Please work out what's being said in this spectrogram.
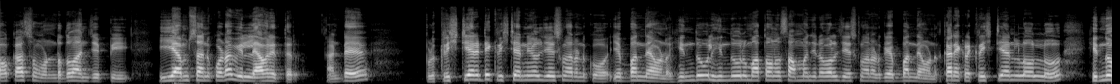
అవకాశం ఉండదు అని చెప్పి ఈ అంశాన్ని కూడా వీళ్ళు లేవనెత్తారు. అంటే ఇప్పుడు క్రిస్టియానిటీ క్రిస్టియన్లు చేసుకున్నారనుకో ఇబ్బంది ఏముండదు. హిందువులు హిందువుల మతంలో సంబంధించిన వాళ్ళు చేసుకున్నారనుకో ఇబ్బంది ఏముండదు. కానీ ఇక్కడ క్రిస్టియన్ వాళ్ళు హిందూ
